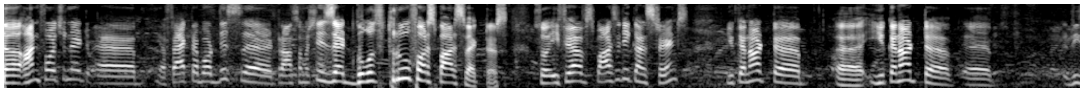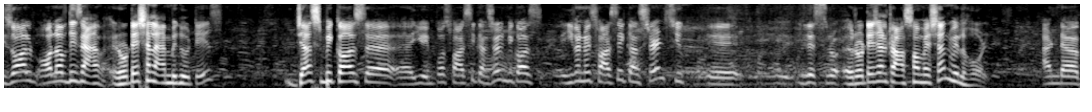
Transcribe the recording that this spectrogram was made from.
the unfortunate uh, fact about this uh, transformation is that it goes through for sparse vectors. So if you have sparsity constraints, you cannot uh, you cannot resolve all of these am rotational ambiguities just because uh, you impose sparsity constraints, because even with sparsity constraints, you, uh, this rotational transformation will hold. And uh,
